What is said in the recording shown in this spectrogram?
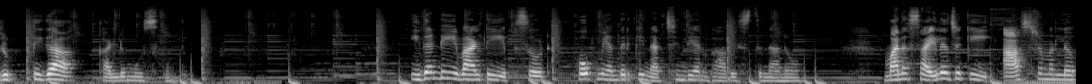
తృప్తిగా కళ్ళు మూసుకుంది. ఇదండి ఇవాళ ఎపిసోడ్. హోప్ మీ అందరికీ నచ్చింది అని భావిస్తున్నాను. మన శైలజకి ఆశ్రమంలో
